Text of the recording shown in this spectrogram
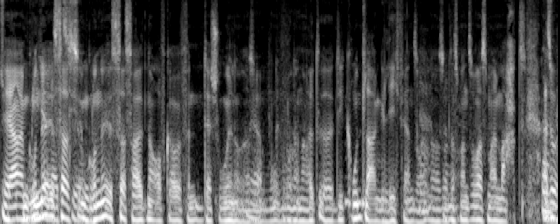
Ja, im Grunde ist das, im Grunde ist das halt eine Aufgabe von der Schulen oder so, ja, wo, wo genau. dann halt äh, die Grundlagen gelegt werden sollen ja, oder so, genau. dass man sowas mal macht. Also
